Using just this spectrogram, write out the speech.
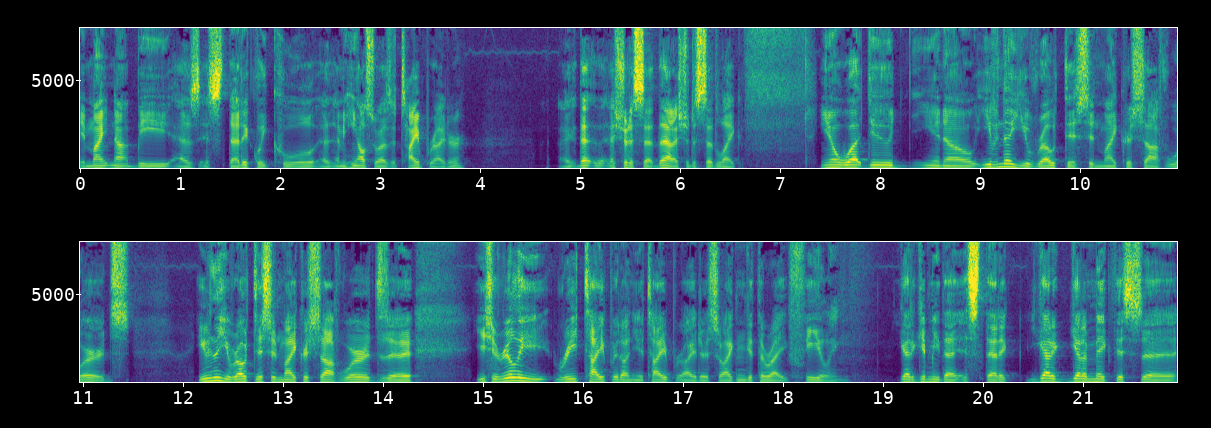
It might not be as aesthetically cool. I mean, he also has a typewriter. I, that, I should have said that. I should have said like, you know what, dude? You know, even though you wrote this in Microsoft Words, even though you wrote this in Microsoft Words, uh, you should really retype it on your typewriter so I can get the right feeling. You got to give me that aesthetic. You got to got to make this. Uh,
